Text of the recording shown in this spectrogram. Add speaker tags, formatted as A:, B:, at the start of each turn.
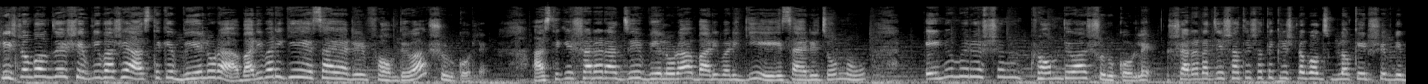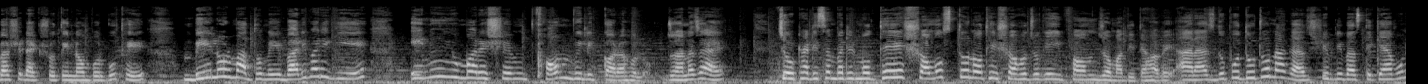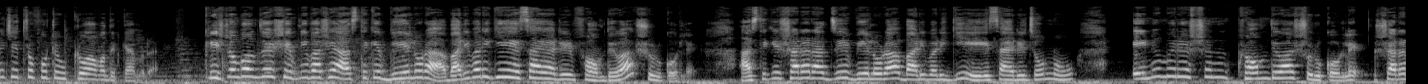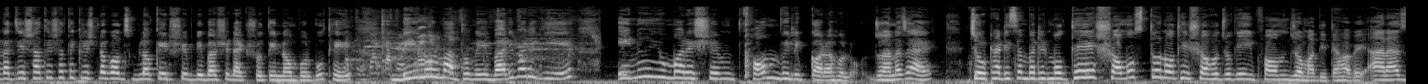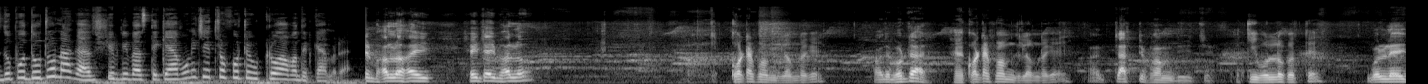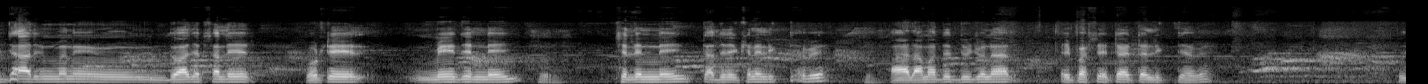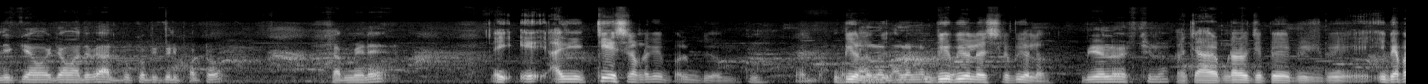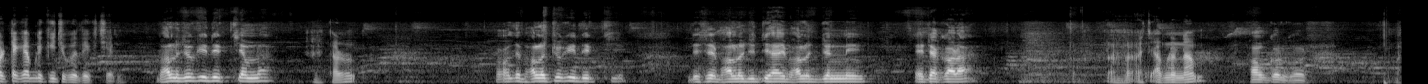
A: কৃষ্ণগঞ্জের শিবনিবাসে আজ থেকে বিএলওরা বাড়ি বাড়ি গিয়ে এসআইআর এর ফর্ম দেওয়া শুরু করলেন। আজ থেকে সারা রাজ্যে বিএলওরা বাড়ি বাড়ি গিয়ে এসআইআর এর জন্য এনুমেরেশন ফর্ম দেওয়া শুরু করলে সারা রাজ্যের সাথে সাথে কৃষ্ণগঞ্জ ব্লকের শিবনিবাসের একশো তিন নম্বর বুথে বিএলওর মাধ্যমে বাড়ি বাড়ি গিয়ে এনুমেরেশন ফর্ম বিলিপ করা হলো। জানা যায় চৌঠা ডিসেম্বরের মধ্যে সমস্ত নথির সহযোগে এই ফর্ম জমা দিতে হবে। আর আজ দুপুর দুটো নাগাদ শিবনিবাস থেকে এমনই চিত্র ফুটে উঠল আমাদের ক্যামেরা। কৃষ্ণগঞ্জের শিবনিবাসে আজ থেকে বিএলওরা বাড়ি বাড়ি গিয়ে এসআইআর এর ফর্ম দেওয়া শুরু করলেন। আজ থেকে সারা রাজ্যে বিএলওরা বাড়ি বাড়ি গিয়ে এসআইআর এর জন্য এনুমেরেশন ফর্ম দেওয়া শুরু করলে সারা রাজ্যের সাথে সাথে কৃষ্ণগঞ্জ ব্লকের শিবনিবাসের একশো তিন নম্বর বুথে বিএলওর মাধ্যমে বাড়ি বাড়ি গিয়ে এনুমেরেশন ফর্ম বিলিপ করা হলো। জানা যায় চৌঠা ডিসেম্বরের মধ্যে সমস্ত নথির সহযোগে এই ফর্ম জমা দিতে হবে। আর আজ দুপুর দুটো নাগাদ শিবনিবাস থেকে এমনই চিত্র ফুটে উঠল আমাদের ক্যামেরা
B: ভালো হয় সেইটাই ভালো।
C: কটার ফর্ম দিলাম আপনাকে?
B: আমাদের ভোটার?
C: হ্যাঁ কটার ফর্ম দিলাম আপনাকে?
B: চারটে ফর্ম দিয়েছে।
C: কি বলল করতে?
B: বললে যার মানে দু হাজার সালের ভোটের মেয়েদের নেই ছেলের নেই তাদের এখানে লিখতে হবে। আর আমাদের দুজনার এই পাশে এটা এটা লিখতে হবে। লিখে আমাকে জমা দেবে আর দু কপি করে ফটো সব মেরে।
C: এই এ- কে এসেছিল আপনাকে বিএলও। বিএলও এসেছিল বিএলও।
B: বিএলও এসেছিল।
C: আচ্ছা আর আপনার ওই যে এই ব্যাপারটাকে আপনি কিছু করে দেখছেন?
B: ভালো চোখেই দেখছি আমরা।
C: হ্যাঁ, কারণ?
B: আমাদের ভালো চোখেই দেখছি। দেশের ভালো যদি হয় ভালোর জন্যেই এটা করা।
C: আচ্ছা আপনার নাম?
B: শঙ্কর ঘোষ।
